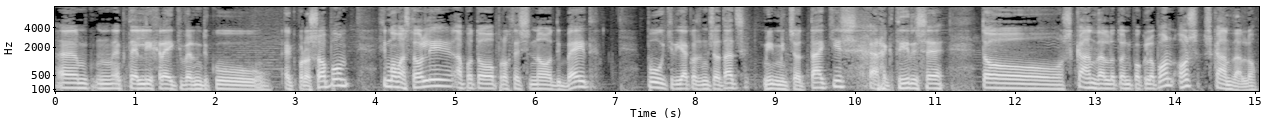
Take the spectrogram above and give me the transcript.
Ε, εκτελεί χρέη κυβερνητικού εκπροσώπου. Θυμόμαστε όλοι από το προχθεσινό debate που ο Κυριάκος Μητσοτάκης χαρακτήρισε το σκάνδαλο των υποκλοπών ως σκάνδαλο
